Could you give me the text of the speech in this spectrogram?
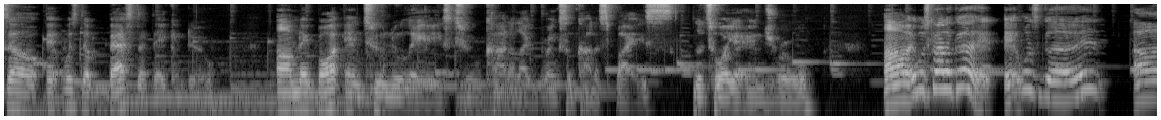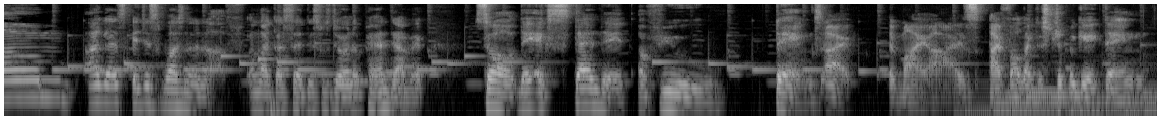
So it was the best that they can do. Um, they brought in two new ladies to kind of like bring some kind of spice, Latoya and Drew. Um, it was kind of good. It was good. Um, I guess it just wasn't enough. And like I said, this was during a pandemic, so they extended a few things. I, in my eyes, I felt like the Strippergate thing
